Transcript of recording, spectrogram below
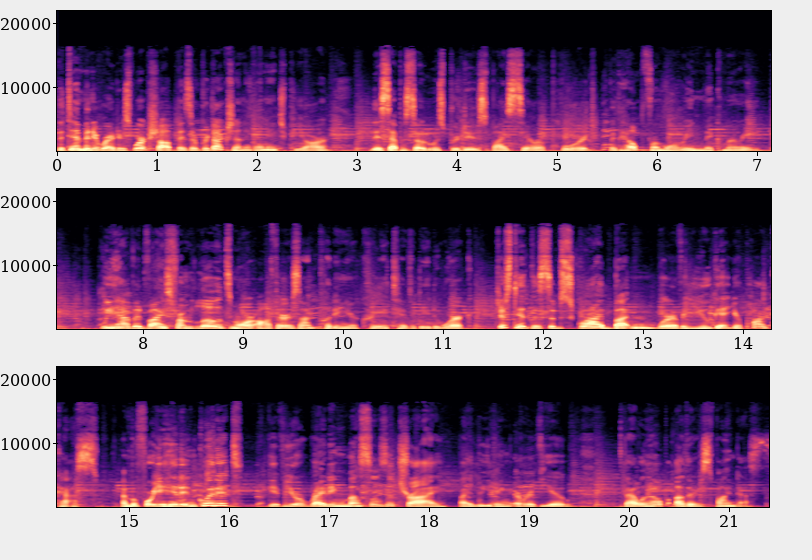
The 10 Minute Writers Workshop is a production of NHPR. This episode was produced by Sarah Plourde with help from Maureen McMurray. We have advice from loads more authors on putting your creativity to work. Just hit the subscribe button wherever you get your podcasts. And before you hit it and quit it, give your writing muscles a try by leaving a review. That will help others find us.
